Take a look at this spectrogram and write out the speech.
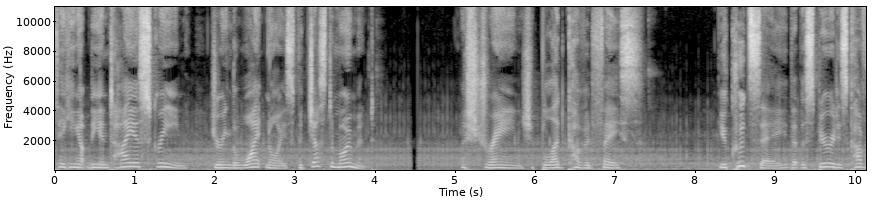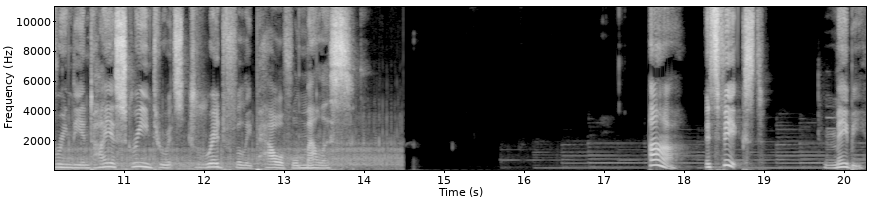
taking up the entire screen during the white noise for just a moment. A strange, blood covered face. You could say that the spirit is covering the entire screen through its dreadfully powerful malice. Ah, it's fixed. Maybe.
